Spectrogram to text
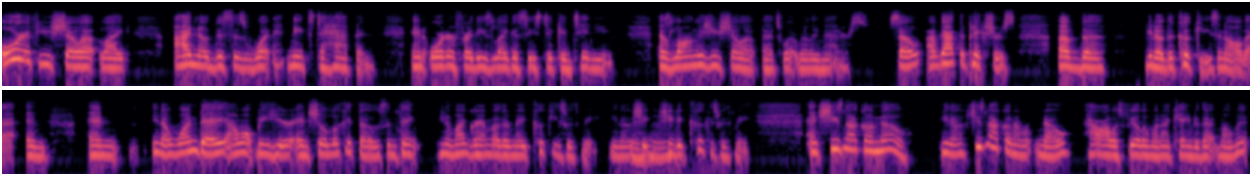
Or if you show up like, I know this is what needs to happen in order for these legacies to continue. As long as you show up, that's what really matters. So I've got the pictures of the, you know, the cookies and all that. And and you know one day i won't be here and she'll look at those and think you know my grandmother made cookies with me you know mm-hmm. she she did cookies with me. And she's not going to know you know she's not going to know how i was feeling when i came to that moment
